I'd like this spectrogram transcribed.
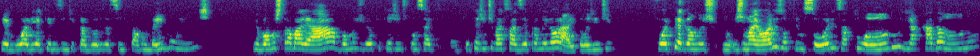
pegou ali aqueles indicadores assim que estavam bem ruins e vamos trabalhar, vamos ver o que, que a gente consegue, o que, que a gente vai fazer para melhorar. Então a gente foi pegando os, os maiores ofensores, atuando e a cada ano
